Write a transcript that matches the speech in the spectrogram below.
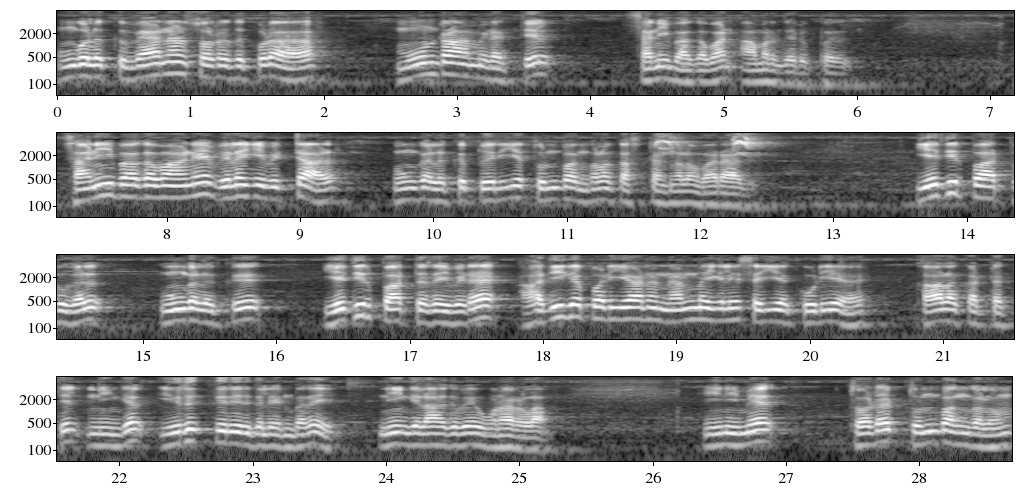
உங்களுக்கு வேணாம்னு சொல்கிறது கூட மூன்றாம் இடத்தில் சனி பகவான் அமர்ந்திருப்பது. சனி பகவானே விலகிவிட்டால் உங்களுக்கு பெரிய துன்பங்களும் கஷ்டங்களும் வராது. எதிர்பார்ப்புகள் உங்களுக்கு எதிர்பார்த்ததை விட அதிகப்படியான நன்மைகளை செய்யக்கூடிய காலகட்டத்தில் நீங்கள் இருக்கிறீர்கள் என்பதை நீங்களாகவே உணரலாம். இனிமேல் தொடர் துன்பங்களும்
